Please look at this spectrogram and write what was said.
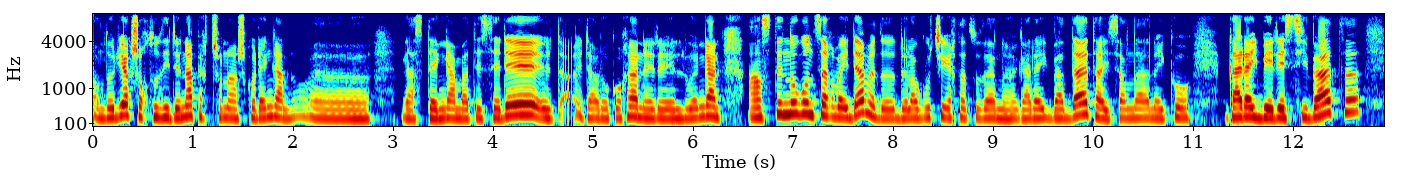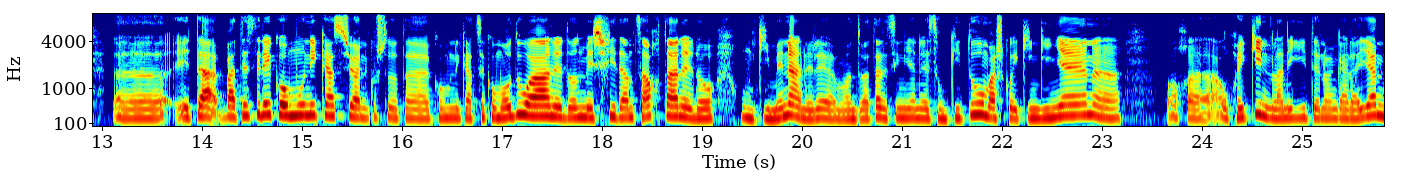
ondoriak sortu direna pertsona askorengan uh, gaztengan batez ere eta, eta orokorrean ere helduengan. Anzten dugun zerbait da dola gutxi gertatu den garai bat da eta izan da nahiko garai berezi bat. Uh, eta batez ere komunikazioan ikustu dut komunikatzeko moduan edo mesfidantza hortan edo unkimenan ere mantu bat ezin ginen ez unkitu masko ekin ginen hor uh, aurrekin lan egiten nuen garaian,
